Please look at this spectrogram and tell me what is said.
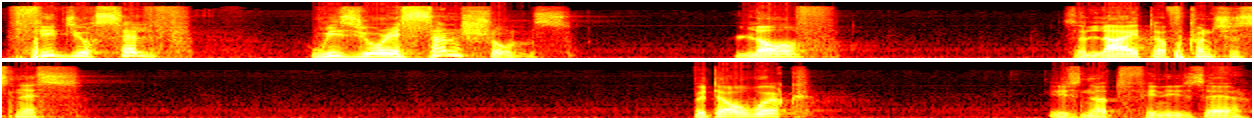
Feed yourself with your essentials love, the light of consciousness, but our work is not finished there.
